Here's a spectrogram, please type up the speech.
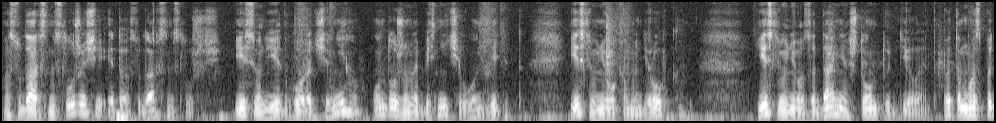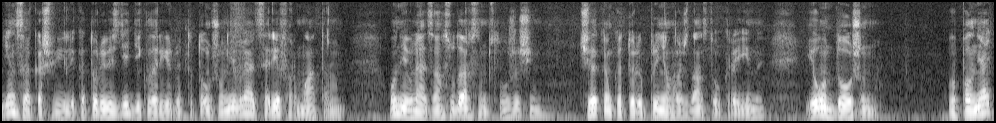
государственный служащий – это государственный служащий. Если он едет в город Чернигов, он должен объяснить, чего он едет. Если у него командировка, если у него задание, что он тут делает. Поэтому господин Саакашвили, который везде декларирует о том, что он является реформатором, он является государственным служащим, человеком, который принял гражданство Украины, и он должен выполнять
